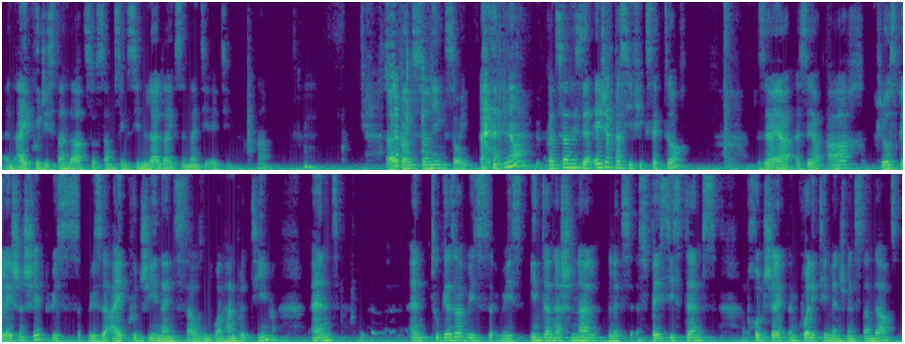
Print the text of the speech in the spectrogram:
an I2G standard, so something similar like the 9018. Huh? Uh, concerning, sorry. No. concerning the Asia Pacific sector, there are, there are close relationship with, with the I2G 9100 team and, and together with, with international, let's say, space systems, project and quality management standards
